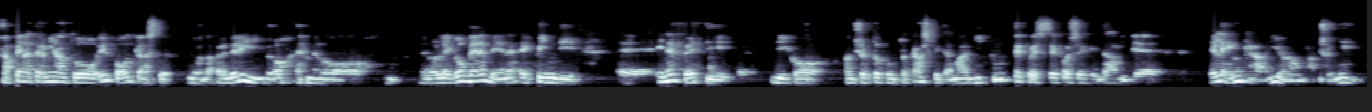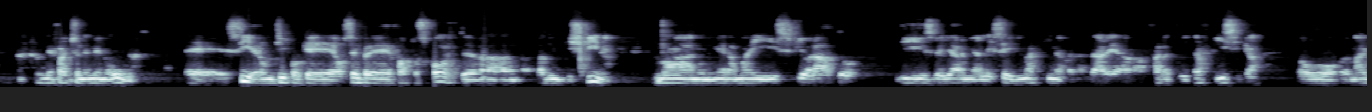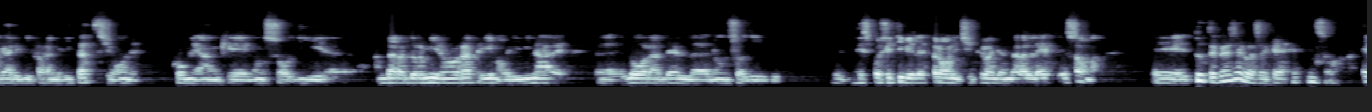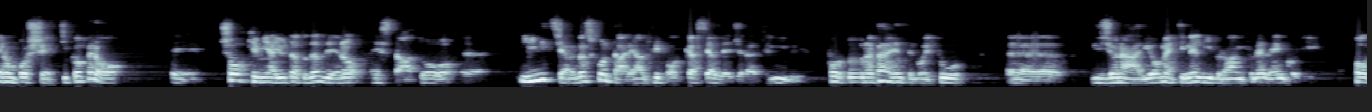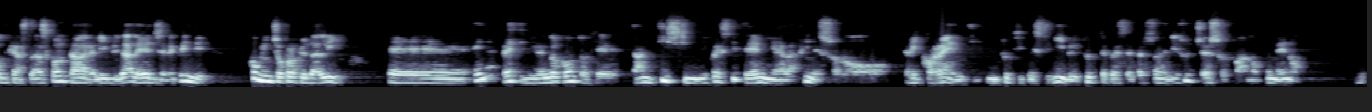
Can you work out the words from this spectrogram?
appena terminato il podcast vado a prendere il libro e me lo, me lo leggo bene bene e quindi eh, in effetti dico a un certo punto, caspita, ma di tutte queste cose che Davide elenca io non faccio niente, non ne faccio nemmeno una. Eh, sì, ero un tipo che ho sempre fatto sport, vado in piscina, ma non mi era mai sfiorato di svegliarmi alle 6 di mattina per andare a fare attività fisica o magari di fare meditazione, come anche, non so, di eh, andare a dormire un'ora prima o eliminare eh, l'ora del, non so, di, di, di, dispositivi elettronici prima di andare a letto, insomma, eh, tutte queste cose che, insomma, ero un po' scettico, però eh, ciò che mi ha aiutato davvero è stato eh, l'iniziare ad ascoltare altri podcast e a leggere altri libri. Fortunatamente poi tu, eh, visionario, metti nel libro anche un elenco di podcast da ascoltare, libri da leggere, quindi comincio proprio da lì. E, in effetti mi rendo conto che tantissimi di questi temi alla fine sono ricorrenti in tutti questi libri, tutte queste persone di successo fanno più o meno,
